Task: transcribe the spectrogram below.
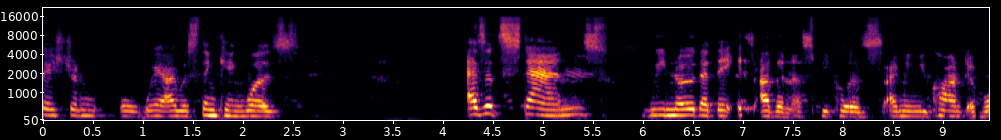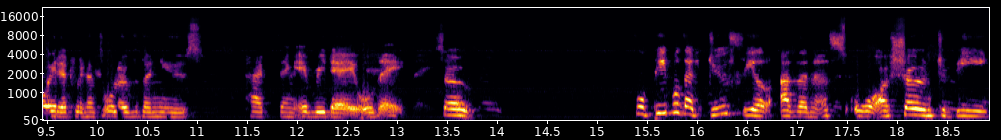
question or where I was thinking was as it stands, we know that there is otherness because I mean you can't avoid it when it's all over the news type thing every day, all day. So for people that do feel otherness or are shown to be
